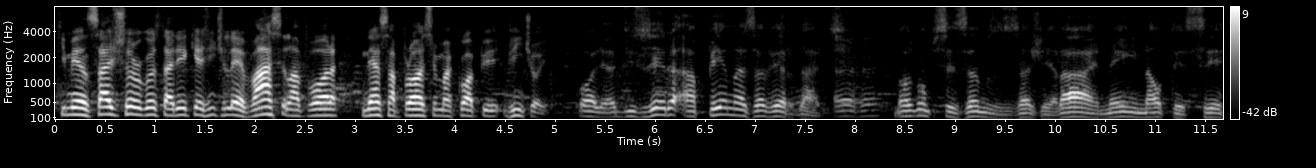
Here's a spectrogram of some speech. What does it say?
que mensagem o senhor gostaria que a gente levasse lá fora nessa próxima COP28? Olha, dizer apenas a verdade. Uhum. Nós não precisamos exagerar nem enaltecer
